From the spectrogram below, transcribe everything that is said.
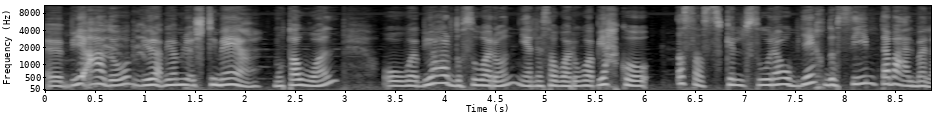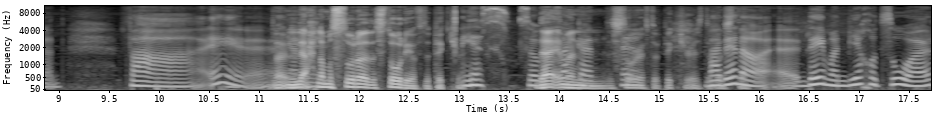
آه، بيقعدوا بي- بيعملوا اجتماع مطول وبيعرضوا صورهم يلي صوروها بيحكوا قصص كل صورة وبياخدوا الثيم تبع البلد. فا إيه لا، اللي أحلى من الصورة the story of the picture. yes دائما the story of the picture is the بعدين best دائما بياخد صور.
